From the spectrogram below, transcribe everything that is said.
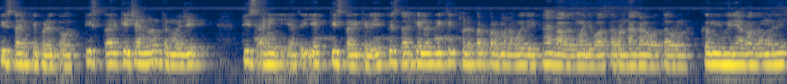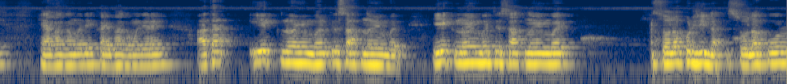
तीस तारखेपर्यंत तीस तारखेच्या नंतर म्हणजे तीस आणि आता एकतीस तारखेला एकतीस तारखेला देखील थोड्याफार प्रमाणामध्ये काही भागामध्ये वातावरण ढगाळ वातावरण कमी होईल या भागामध्ये ह्या भागामध्ये काही भागामध्ये राहील. आता एक नोव्हेंबर ते सात नोव्हेंबर एक नोव्हेंबर ते सात नोव्हेंबर सोलापूर जिल्हा सोलापूर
